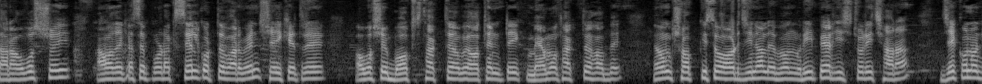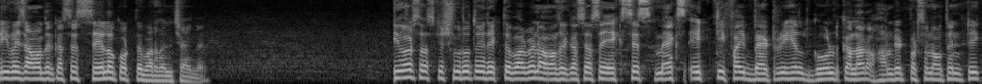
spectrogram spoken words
তারা অবশ্যই আমাদের কাছে প্রোডাক্ট সেল করতে পারবেন। সেই ক্ষেত্রে অবশ্যই বক্স থাকতে হবে অথেন্টিক মেমো থাকতে হবে। এবং সব কিছু অরিজিনাল এবং রিপেয়ার হিস্টোরি ছাড়া যে কোনো ডিভাইস আমাদের কাছে সেলও করতে পারবেন চাইলে। ভিউয়ার্স আজকে শুরুতেই দেখতে পারবেন, আমাদের কাছে আছে XS max eighty five battery health gold colour hundred percent authentic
